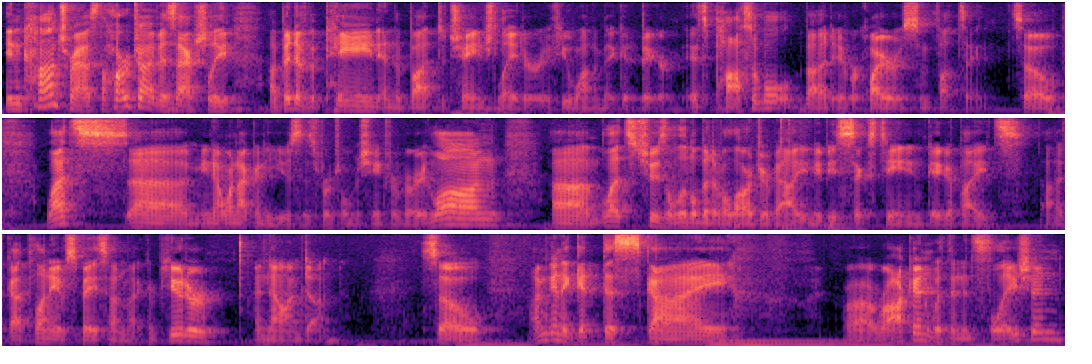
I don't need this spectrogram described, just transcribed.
In contrast, the hard drive is actually a bit of a pain in the butt to change later if you want to make it bigger. It's possible, but it requires some futzing. So let's, um, you know, we're not going to use this virtual machine for very long. Um, let's choose a little bit of a larger value, maybe 16 gigabytes. Uh, I've got plenty of space on my computer, and now I'm done. So I'm going to get this guy uh, rocking with an installation,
